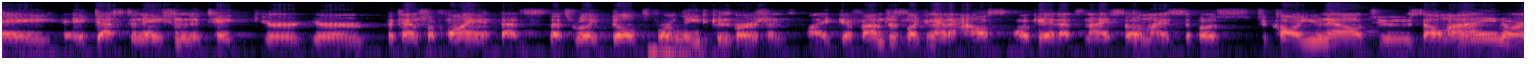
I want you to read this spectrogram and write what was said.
a, a destination to take your your potential client. That's that's really built for lead conversion. Like if I'm just looking at a house, okay, that's nice. So am I supposed to call you now to sell mine, or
